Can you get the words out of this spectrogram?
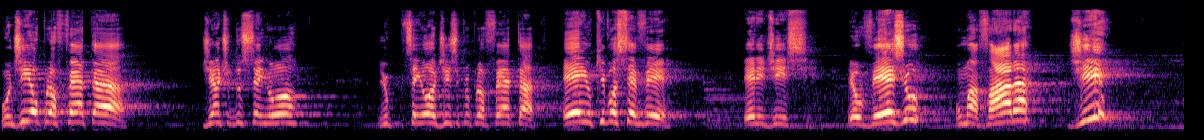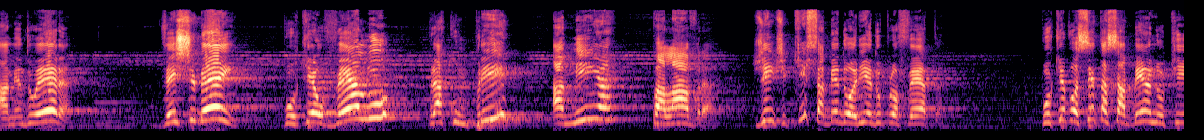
Um dia o profeta diante do Senhor, e o Senhor disse para o profeta: Ei, o que você vê? Ele disse: Eu vejo uma vara de amendoeira. Veste bem, porque eu velo para cumprir a minha palavra. Gente, que sabedoria do profeta. Porque você está sabendo que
